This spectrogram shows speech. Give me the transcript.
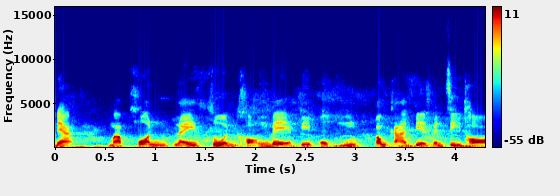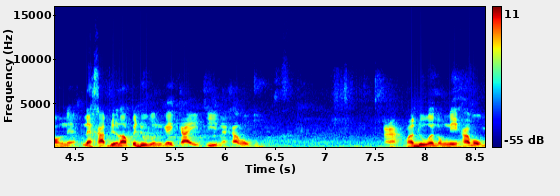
เนี่ยมาพ่นในส่วนของเบรกที่ผมต้องการเปลี่ยนเป็นสีทองเนี่ยนะครับเดี๋ยวเราไปดูกันใกล้ๆอีกทีนะครับผมอะมาดูกันตรงนี้ครับผม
